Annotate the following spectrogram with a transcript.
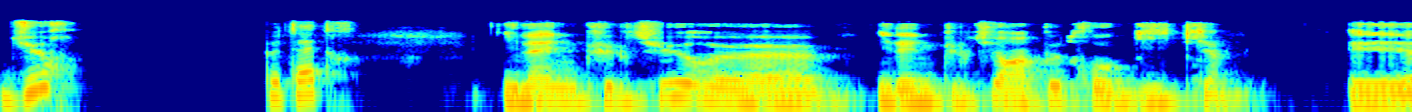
dur, peut-être? Il a une culture, il a une culture un peu trop geek et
